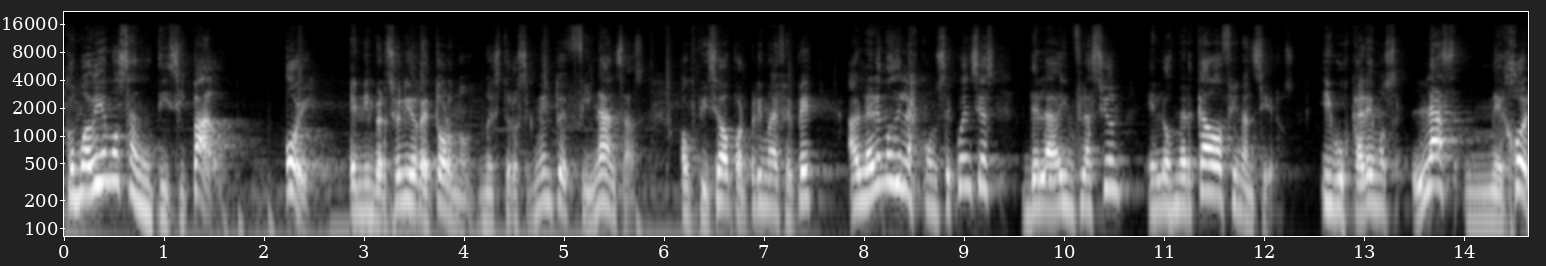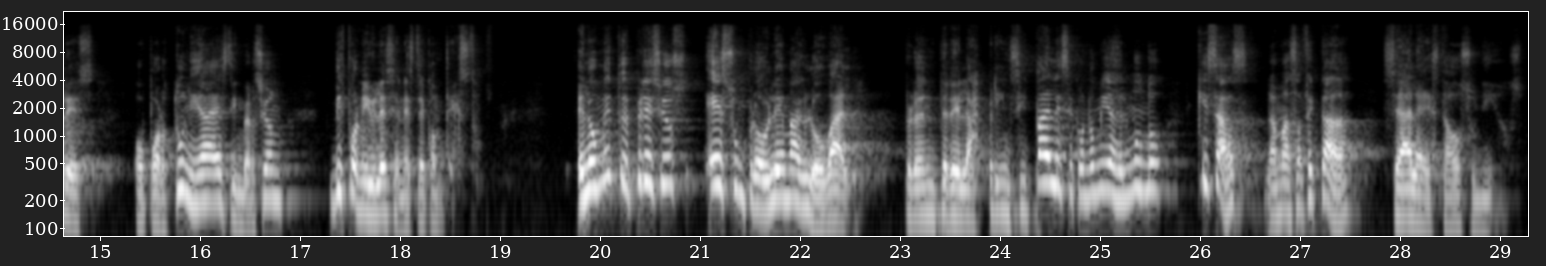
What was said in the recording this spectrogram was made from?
Como habíamos anticipado, hoy en Inversión y Retorno, nuestro segmento de finanzas, auspiciado por Prima FP, hablaremos de las consecuencias de la inflación en los mercados financieros y buscaremos las mejores oportunidades de inversión disponibles en este contexto. El aumento de precios es un problema global, pero entre las principales economías del mundo, quizás la más afectada sea la de Estados Unidos.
